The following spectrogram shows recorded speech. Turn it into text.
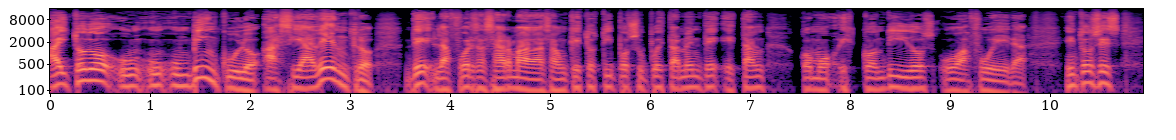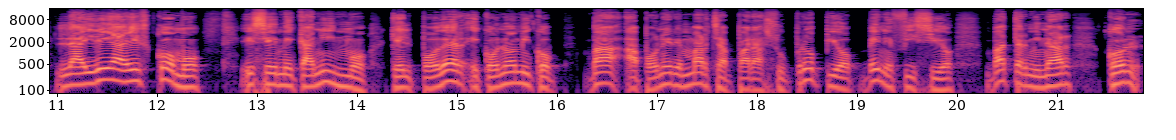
hay todo un, vínculo hacia adentro de las Fuerzas Armadas, aunque estos tipos supuestamente están como escondidos o afuera. Entonces, la idea es cómo ese mecanismo que el poder económico va a poner en marcha para su propio beneficio, va a terminar con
